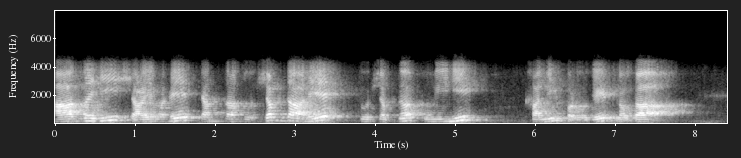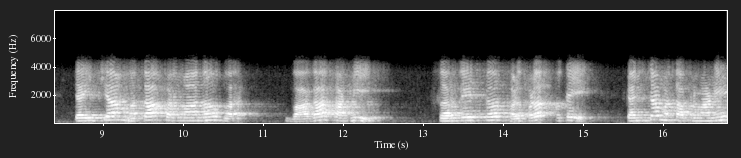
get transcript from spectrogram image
आजही शाळेमध्ये त्यांचा जो शब्द आहे तो शब्द कुणीही खाली पडू देत नव्हता. त्यांच्या मताप्रमाण वागासाठी सर्वेच धडपडत होते. त्यांच्या मताप्रमाणे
